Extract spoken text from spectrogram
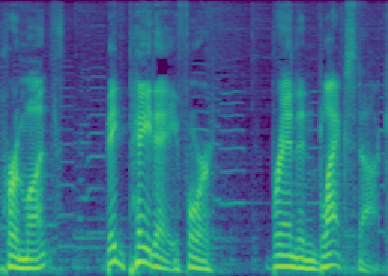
per month Big payday for Brandon Blackstock.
